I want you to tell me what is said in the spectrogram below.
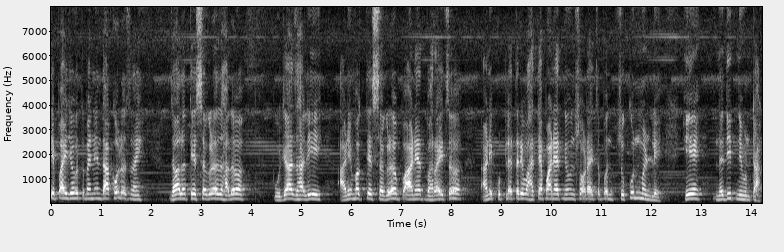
ते पाहिजे होतं. म्हणे दाखवलंच नाही. झालं ते सगळं झालं. पूजा झाली. आणि मग ते सगळं पाण्यात भरायचं आणि कुठल्या तरी वाहत्या पाण्यात नेऊन सोडायचं पण चुकून म्हणले हे नदीत नेऊन टाक.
